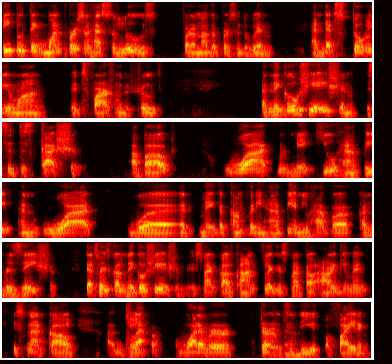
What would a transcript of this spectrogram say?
People think one person has to lose for another person to win, and that's totally wrong. It's far from the truth. A negotiation is a discussion about what would make you happy and what would make the company happy. And you have a conversation. That's why it's called negotiation. It's not called conflict. It's not called argument. It's not called uh, whatever terms yeah. you use for fighting.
